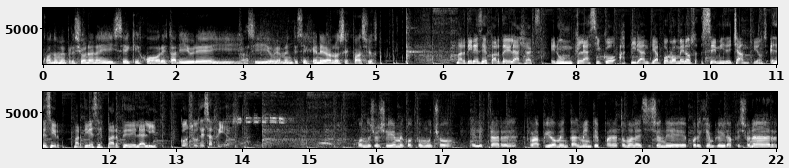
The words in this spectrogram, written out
cuando me presionan ahí sé que el jugador está libre y así obviamente se generan los espacios. Martínez es parte del Ajax en un clásico aspirante a por lo menos semis de Champions. Es decir, Martínez es parte de la elite, con sus desafíos. Cuando yo llegué me costó mucho el estar rápido mentalmente para tomar la decisión de, por ejemplo, ir a presionar,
